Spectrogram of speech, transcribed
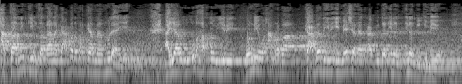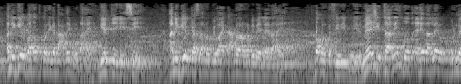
Xataa ninkii mtaqaanaa kacbada markaa maamulaayey ayaa uu ula hadlou yidhi warniyo waxaan rabaa kacbadayda iyo meeshaan aad caabudaan inaan dudumiyo. Ani geel baad hadda iga dhacday buu dhahay geelkayga isii aniga geelkaasaa rabbi u ahay kacbadaan rabbi bay leedahay. Dhaqanka fiiriyi buu yidhi. Meeshii taariikhdooda ahaydaan leeya burina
